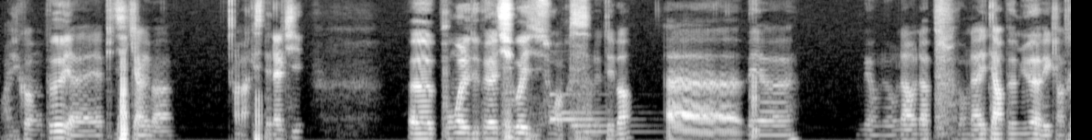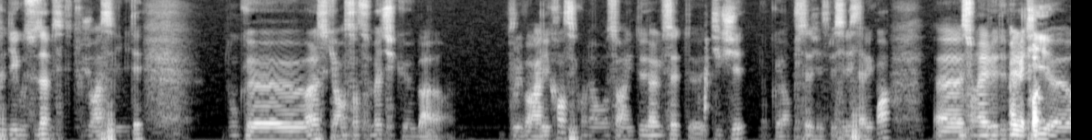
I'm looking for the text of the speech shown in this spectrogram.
on réagit comme on peut. Il y a, Pizzi qui arrive à, marquer ce penalty. Euh, pour moi, les deux penalty, ouais, ils y sont. Après, c'est le débat. Euh, mais mais on, a, on, a, on, a, été un peu mieux avec l'entrée de Diego Souza, mais c'était toujours assez limité. Donc voilà, ce qui ressort de ce match, c'est que bah, vous pouvez voir à l'écran, c'est qu'on sort avec 2,7 TIG. Donc euh, en plus, ça, j'ai spécialiste avec moi. Euh, si on avait les deux penalties, euh,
